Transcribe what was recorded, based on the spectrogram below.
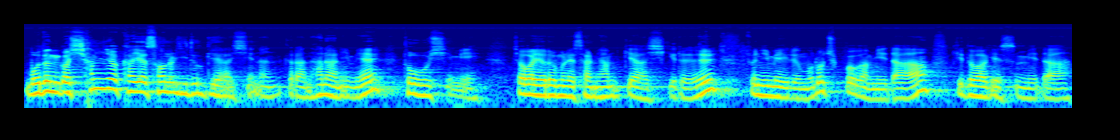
모든 것이 협력하여 선을 이루게 하시는 그러한 하나님의 도우심이 저와 여러분의 삶에 함께 하시기를 주님의 이름으로 축복합니다. 기도하겠습니다.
